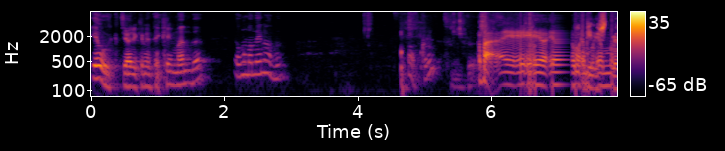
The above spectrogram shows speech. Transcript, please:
ele, que teoricamente é quem manda, ele não manda em nada. Ah, pronto. Epá, é, é, é, é, uma,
